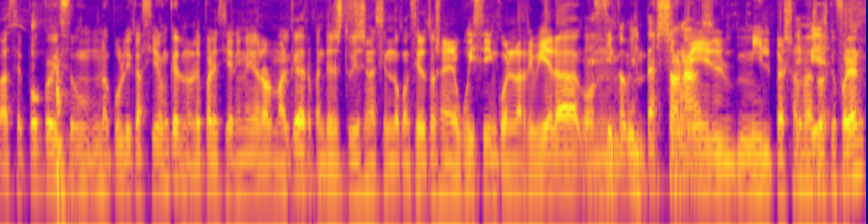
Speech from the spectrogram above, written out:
hace poco hizo una publicación que no le parecía ni medio normal que de repente se estuviesen haciendo conciertos en el Wizzing o en la Riviera con 5.000 personas. 5.000, 1.000 personas, los que fueran,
